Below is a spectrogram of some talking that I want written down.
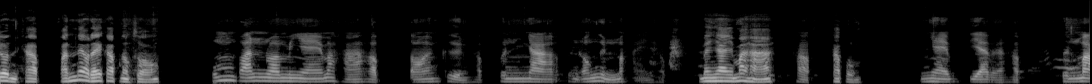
ยนครับฝันแนวไหนครับน้องสองผมฝันว่ามีแย่มาหาครับ ตอนกลางคืนครับเพิ่นยาเพิ่นเอาเงินมาให้ครับ แม่ใหญ่มาหาครับ ครับผมแย่เสียไปแล้วครับ เพิ่นมา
